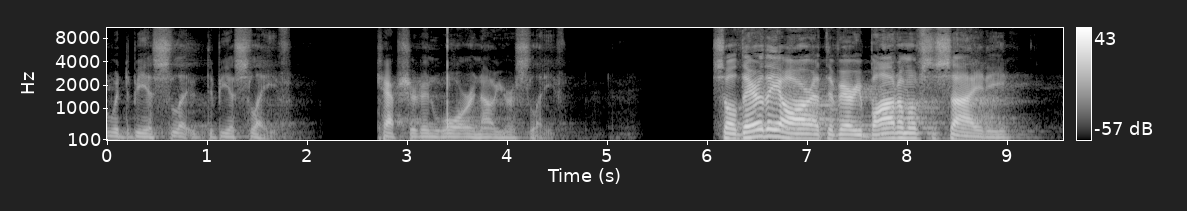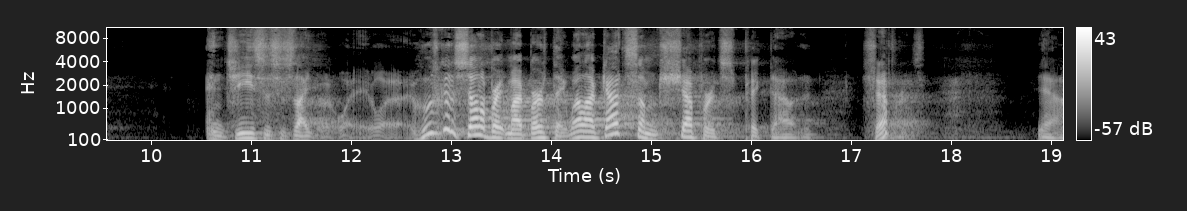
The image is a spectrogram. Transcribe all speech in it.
would be a to be a slave, captured in war, and now you're a slave. So there they are at the very bottom of society, and Jesus is like, who's going to celebrate my birthday? Well, I've got some shepherds picked out. Shepherds? Yeah.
